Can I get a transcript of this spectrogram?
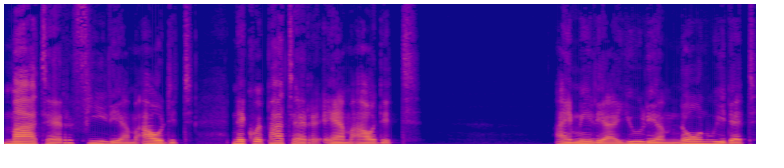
Mater filiam audit, neque pater eam audit. Aemilia Julium non videt,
